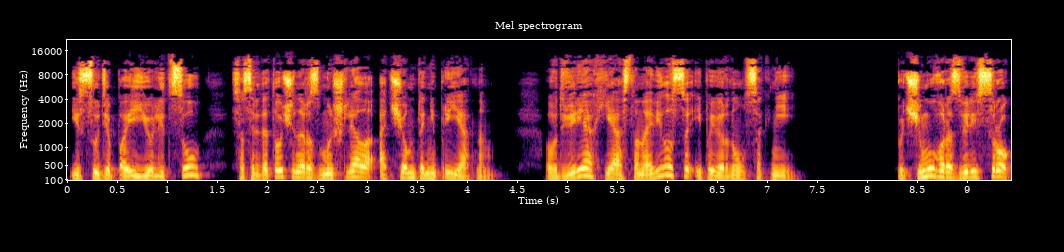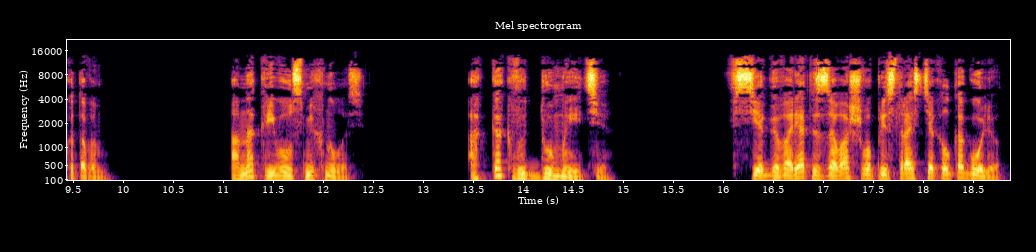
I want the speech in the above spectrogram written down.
и, судя по ее лицу, сосредоточенно размышляла о чем-то неприятном. В дверях я остановился и повернулся к ней. «Почему вы развелись с Рокотовым?» Она криво усмехнулась. «А как вы думаете?» «Все говорят из-за вашего пристрастия к алкоголю.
